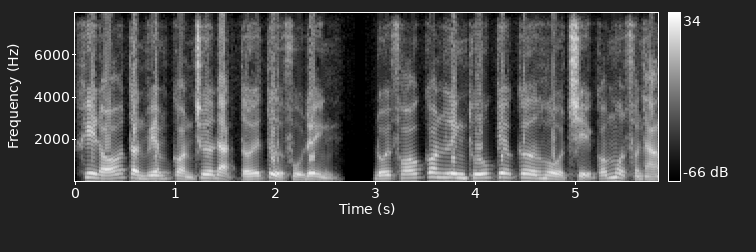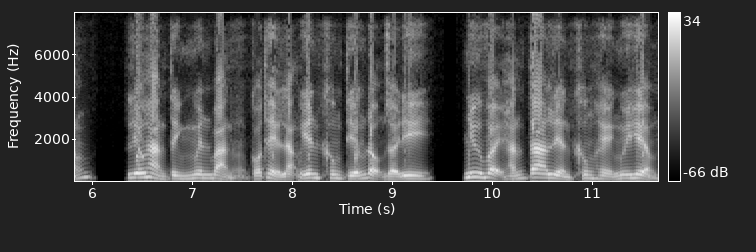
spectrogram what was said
khi đó tần viêm còn chưa đạt tới tử phủ đỉnh, đối phó con linh thú kia cơ hồ chỉ có một phần thắng, liễu hàn tình nguyên bản có thể lặng yên không tiếng động rời đi, như vậy hắn ta liền không hề nguy hiểm,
